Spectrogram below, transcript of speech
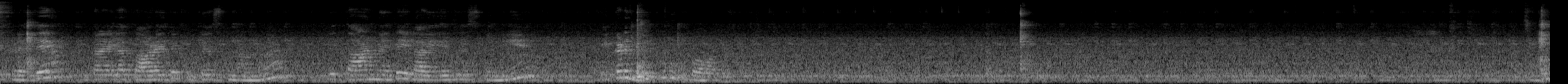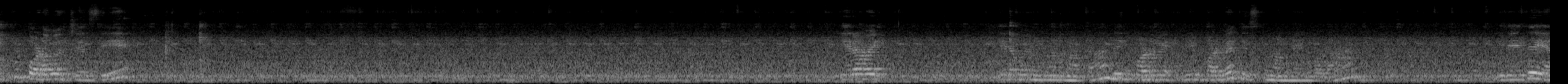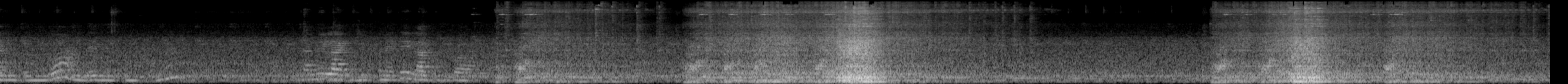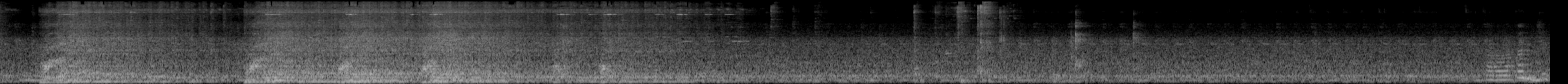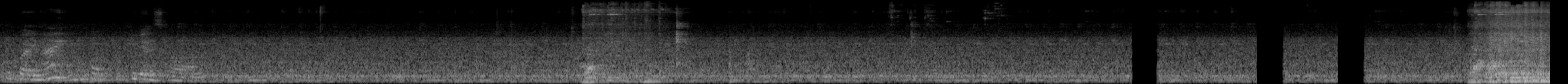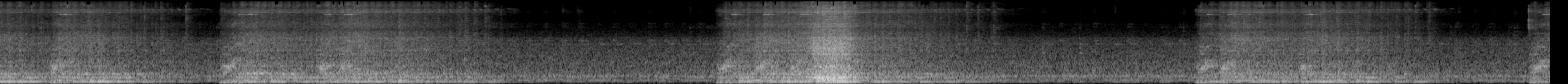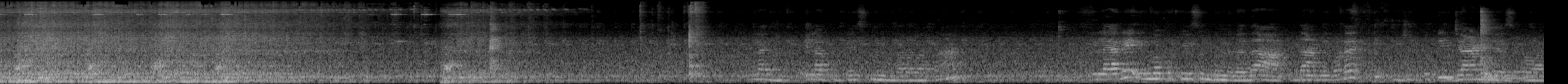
ఇక్కడైతే ఇంకా ఇలా తాడైతే కుట్టేసుకున్నాము. ఈ తాడునైతే ఇలా వేసేసుకొని ఇక్కడ జుట్టు Yeah. ఒక పీస్ ఉంటుంది కదా దాన్ని కూడా జుట్టుకి జాయిన్ చేసుకోవాలి.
